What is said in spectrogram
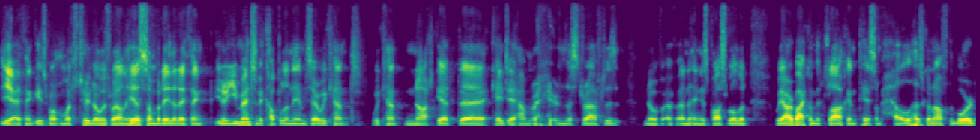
Yeah, I think he's much too low as well. And he is somebody that I think you know. You mentioned a couple of names there. We can't we can't not get uh, KJ Hamler here in this draft. Is you know if, if, anything is possible, but we are back on the clock, and Taysom Hill has gone off the board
